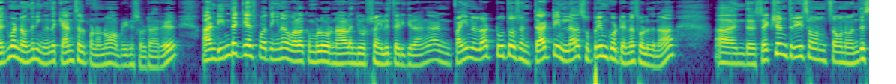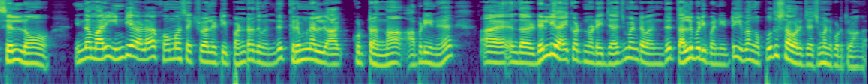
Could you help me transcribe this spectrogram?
ஜட்மெண்ட்டை வந்து நீங்கள் வந்து கேன்சல் பண்ணணும் அப்படின்னு சொல்கிறாரு அண்ட் இந்த கேஸ் பார்த்தீங்கன்னா வழக்கம் போல் ஒரு நாலஞ்சு வருஷம் இழுத்தடிக்கிறாங்க அண்ட் ஃபைனலாக டூ தௌசண்ட் தேர்ட்டீனில் சுப்ரீம் கோர்ட் என்ன சொல்லுதுன்னா இந்த செக்ஷன் த்ரீ செவன் செவன் வந்து செல்லும். இந்த மாதிரி இந்தியாவில் ஹோமோசெக்சுவாலிட்டி பண்ணுறது வந்து கிரிமினல் குற்றம் தான் அப்படின்னு இந்த டெல்லி ஹைகோர்ட்டினுடைய ஜட்ஜ்மெண்ட்டை வந்து தள்ளுபடி பண்ணிவிட்டு இவங்க புதுசாக ஒரு ஜட்ஜ்மெண்ட் கொடுத்துருவாங்க.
